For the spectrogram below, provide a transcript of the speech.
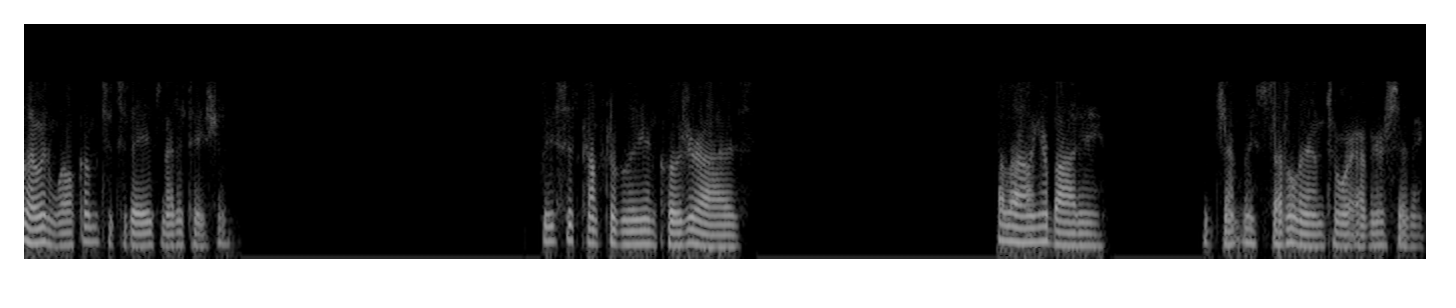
Hello and welcome to today's meditation. Please sit comfortably and close your eyes, allowing your body to gently settle into wherever you're sitting.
